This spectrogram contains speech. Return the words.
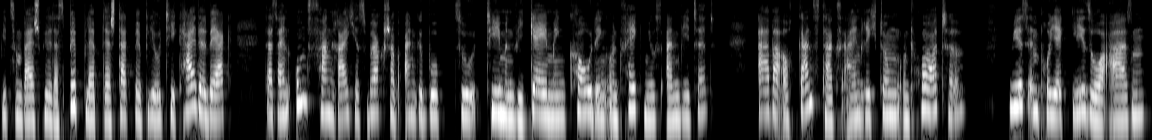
wie zum Beispiel das BibLab der Stadtbibliothek Heidelberg, das ein umfangreiches Workshop-Angebot zu Themen wie Gaming, Coding und Fake News anbietet, aber auch Ganztagseinrichtungen und Horte wie es im Projekt Leseoasen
